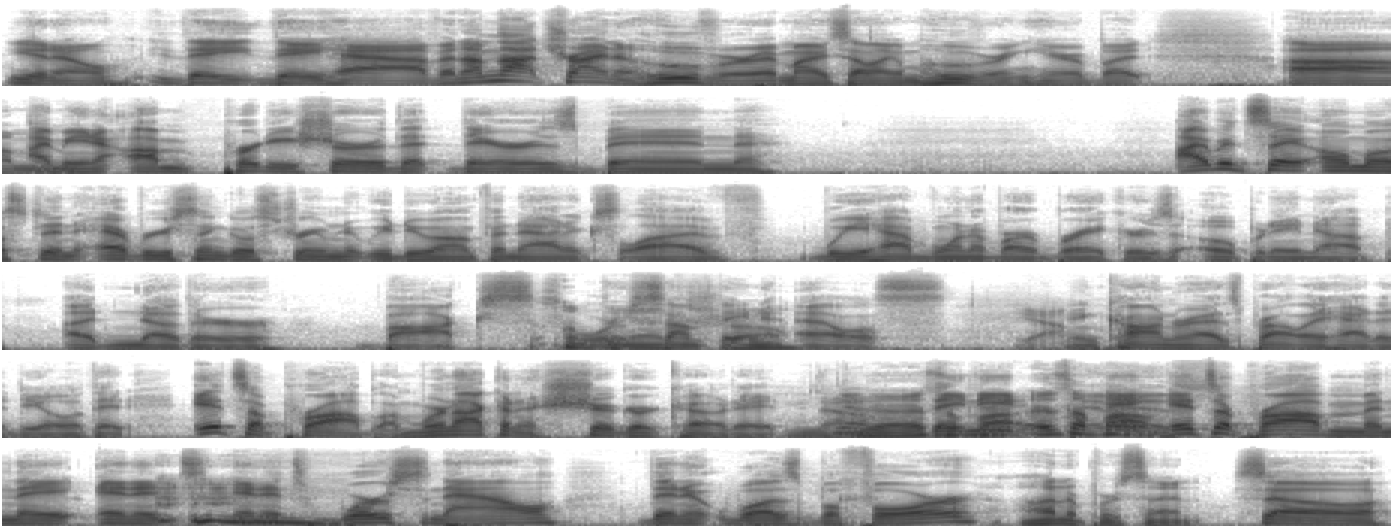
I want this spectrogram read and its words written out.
you know they they have. And I'm not trying to hoover. It might sound like I'm hoovering here, but um, I mean, I'm pretty sure that there has been. I would say almost in every single stream that we do on Fanatics Live, we have one of our breakers opening up another box Something or something extra. else. Yeah. And Conrad's probably had to deal with it. It's a problem. We're not going to sugarcoat it. No. Yeah, it's they a pro- need, it's a it- problem. It's a problem, and they and it's and it's worse now than it was before. Hundred percent. So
